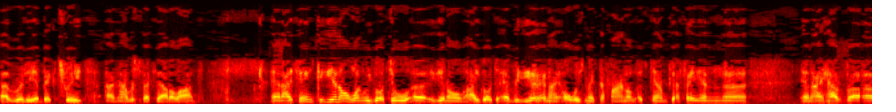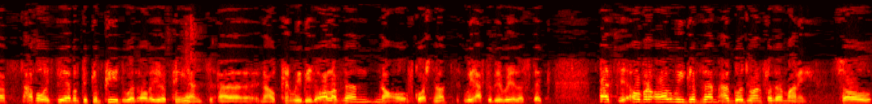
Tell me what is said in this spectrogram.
uh, really a big treat, and I respect that a lot. And I think, you know, when we go to, uh, you know, I go to every year, and I always make the final at Carom Cafe, and uh, and I have, uh, I've always been able to compete with all the Europeans. Uh, now, can we beat all of them? No, of course not. We have to be realistic. But overall, we give them a good run for their money. So,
